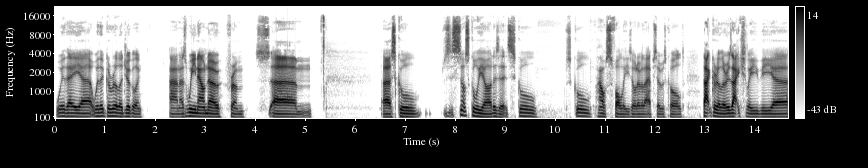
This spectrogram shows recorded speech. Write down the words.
with a uh, with a gorilla juggling, and as we now know from um, uh, school, it's not schoolyard, is it? It's school schoolhouse follies or whatever that episode was called. That gorilla is actually the uh,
